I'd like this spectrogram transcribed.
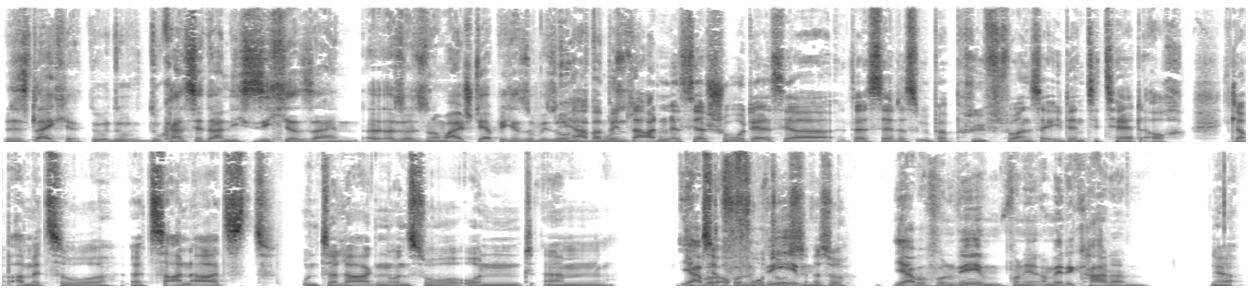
Das ist das Gleiche. Du, du, du kannst ja da nicht sicher sein. Also als Normalsterblicher sowieso. Ja, nicht. aber Bin Laden ist ja schon, der ist ja, da ist ja das überprüft worden, seine Identität auch. Ich glaube auch mit so äh, Zahnarztunterlagen und so und ähm, ja, aber auch von Fotos. wem? Also ja, aber von wem? Von den Amerikanern. ja.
